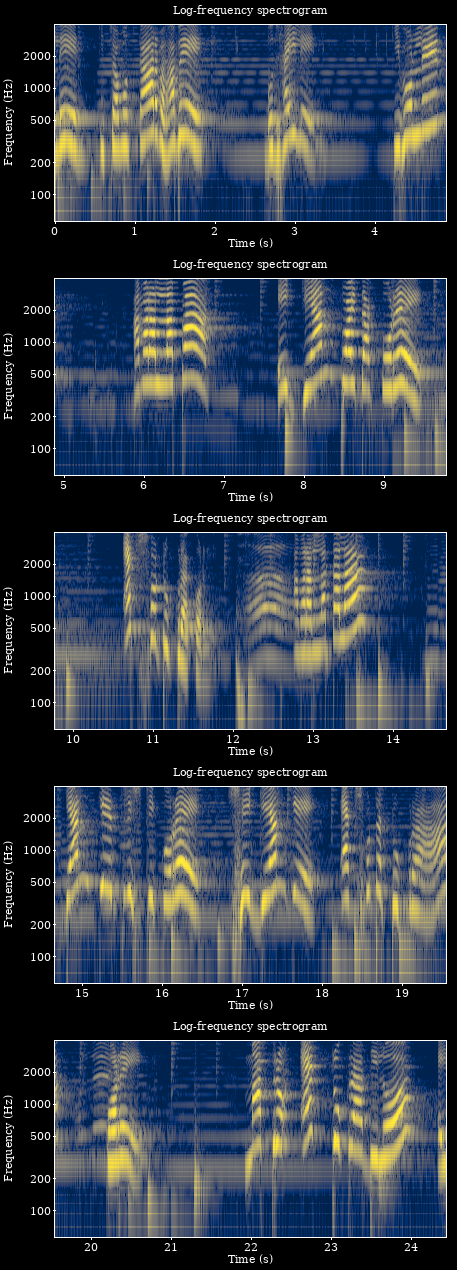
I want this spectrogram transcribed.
বললেন কি চমৎকার ভাবে বুঝাইলেন। কি বললেন? আমার আল্লাহ পাক এই জ্ঞান পয়দা করে একশো টুকরা করে। আমার আল্লাহ তালা জ্ঞানকে সৃষ্টি করে সেই জ্ঞানকে একশোটা টুকরা করে। মাত্র এক টুকরা দিল এই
